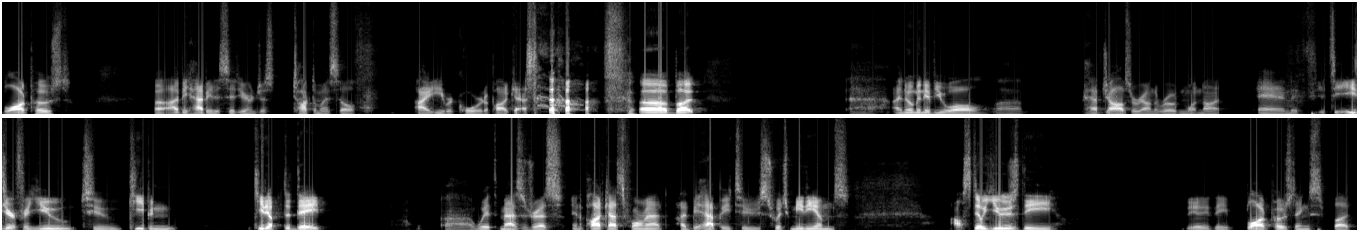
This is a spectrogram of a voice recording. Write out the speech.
blog post, uh, I'd be happy to sit here and just talk to myself, i.e., record a podcast. uh, but uh, I know many of you all uh, have jobs around the road and whatnot, and it's easier for you to keep in keep up to date uh, with Mass Address in a podcast format, I'd be happy to switch mediums. I'll still use the, the the, blog postings, but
